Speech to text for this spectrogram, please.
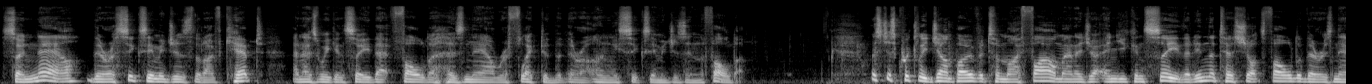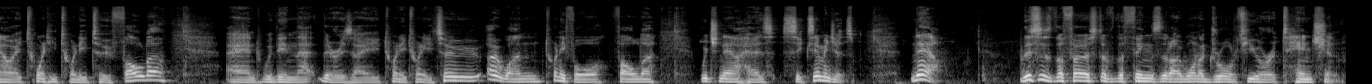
So now there are six images that I've kept. And as we can see, that folder has now reflected that there are only six images in the folder. Let's just quickly jump over to my file manager and you can see that in the test shots folder, there is now a 2022 folder. And within that, there is a 2022 01 24 folder, which now has six images. Now, this is the first of the things that I want to draw to your attention.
